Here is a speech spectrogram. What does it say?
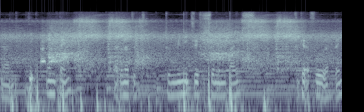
Yeah, good ending. I don't have to, to mini drift so many times to get a full ending.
